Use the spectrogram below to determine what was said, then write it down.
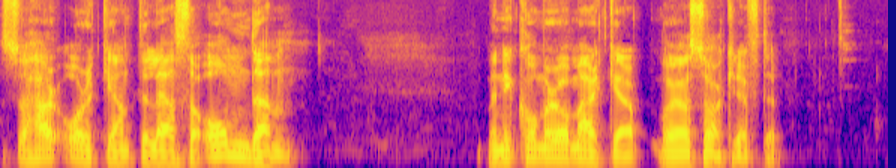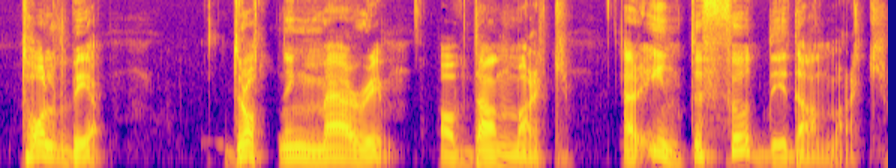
så här orkar jag inte läsa om den. Men ni kommer att märka vad jag söker efter. 12b. Drottning Mary av Danmark är inte född i Danmark.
